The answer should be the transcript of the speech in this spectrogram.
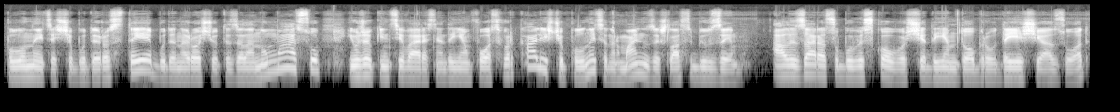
полуниця ще буде рости, буде нарощувати зелену масу, і вже в кінці вересня даємо фосфор калій, щоб полуниця нормально зайшла собі в зиму. Але зараз обов'язково ще даємо добриво, дає ще азот,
